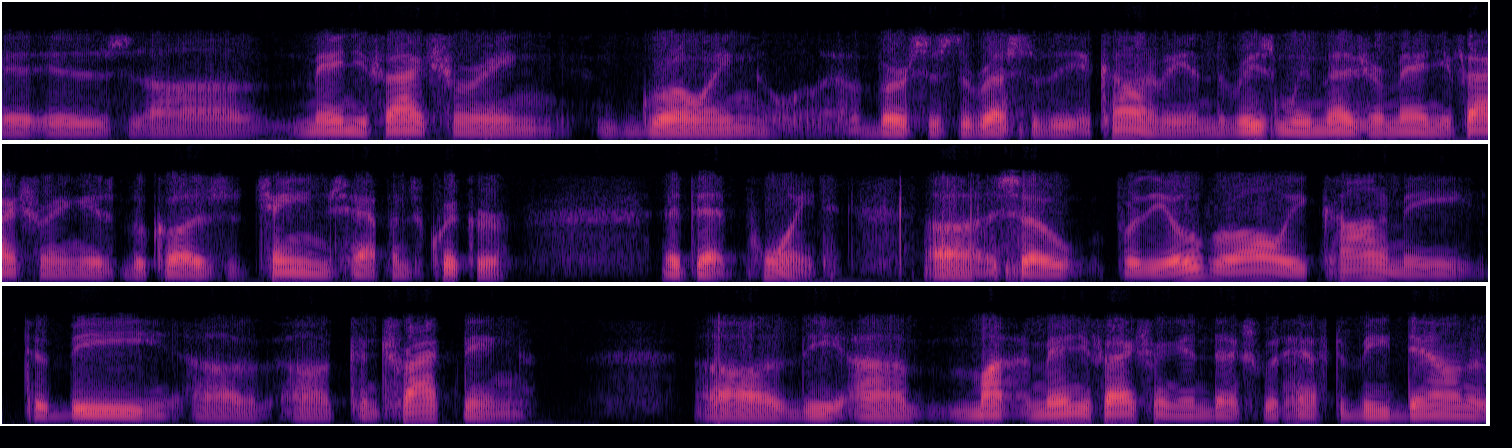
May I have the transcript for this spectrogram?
is uh, manufacturing growing versus the rest of the economy? And the reason we measure manufacturing is because change happens quicker at that point. Uh, so for the overall economy to be uh, uh, contracting uh, the uh, manufacturing index would have to be down at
